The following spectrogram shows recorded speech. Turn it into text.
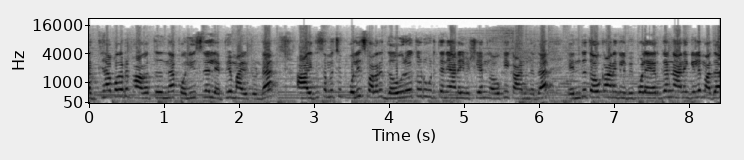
അധ്യാപകരുടെ ഭാഗത്ത് നിന്ന് പോലീസിന് ലഭ്യമായിട്ടുണ്ട്. ഇത് സംബന്ധിച്ച് പോലീസ് വളരെ ഗൗരവത്തോടു കൂടി തന്നെയാണ് ഈ വിഷയം നോക്കി കാണുന്നത് എന്ത് തോക്കാണെങ്കിലും ഇപ്പോൾ എയർഗൺ ആണെങ്കിലും അത്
